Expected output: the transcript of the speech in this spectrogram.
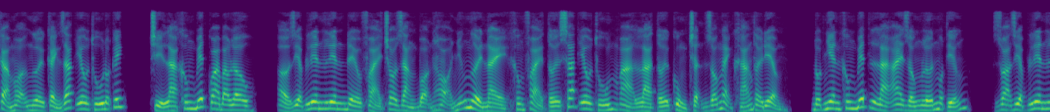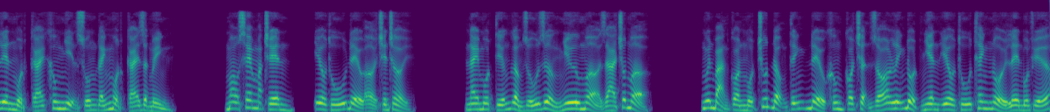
cả mọi người cảnh giác yêu thú đột kích, chỉ là không biết qua bao lâu, ở Diệp Liên Liên đều phải cho rằng bọn họ những người này không phải tới sát yêu thú mà là tới cùng trận gió ngạnh kháng thời điểm. Đột nhiên không biết là ai giống lớn một tiếng, dọa Diệp Liên Liên một cái không nhịn xuống đánh một cái giật mình. Mau xem mặt trên, yêu thú đều ở trên trời. Này một tiếng gầm rú dường như mở ra chốt mở. Nguyên bản còn một chút động tĩnh đều không có trận gió lĩnh đột nhiên yêu thú thanh nổi lên bốn phía,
